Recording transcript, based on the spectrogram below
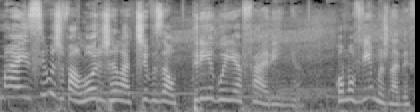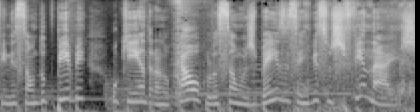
mas e os valores relativos ao trigo e à farinha? Como vimos na definição do PIB, o que entra no cálculo são os bens e serviços finais.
